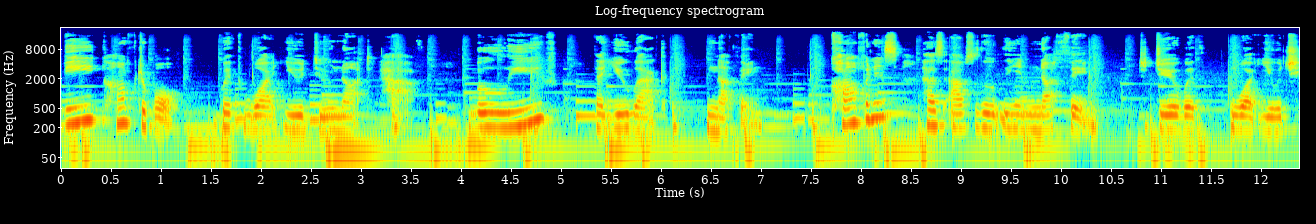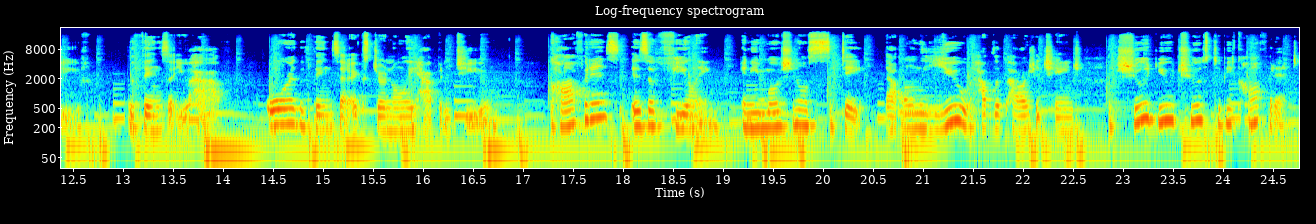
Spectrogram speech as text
Be comfortable with what you do not have. Believe that you lack nothing. Confidence has absolutely nothing to do with what you achieve, the things that you have, or the things that externally happen to you. Confidence is a feeling, an emotional state that only you have the power to change should you choose to be confident,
